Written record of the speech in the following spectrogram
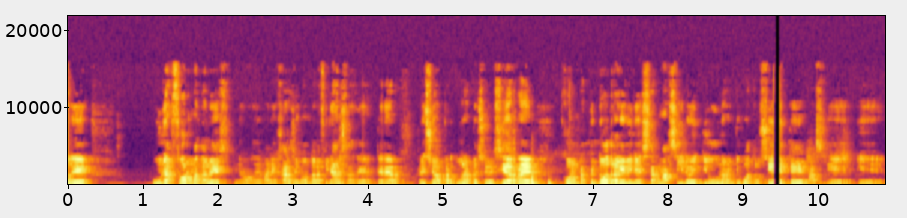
de una forma tal vez digamos, de manejarse en cuanto a las finanzas, de tener precio de apertura, precio de cierre, con respecto a otra que viene a ser más siglo XXI, 24-7, más eh, eh,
